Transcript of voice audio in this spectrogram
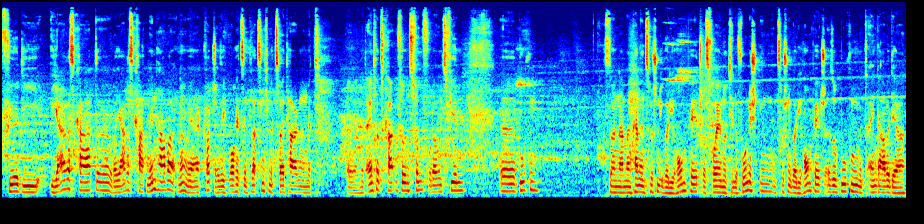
für die Jahreskarte oder Jahreskarteninhaber, ne, ja Quatsch, also ich brauche jetzt den Platz nicht mit zwei Tagen mit, äh, mit Eintrittskarten für uns fünf oder uns vieren äh, buchen, sondern man kann inzwischen über die Homepage, was vorher nur telefonisch ging, inzwischen über die Homepage also buchen mit Eingabe der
